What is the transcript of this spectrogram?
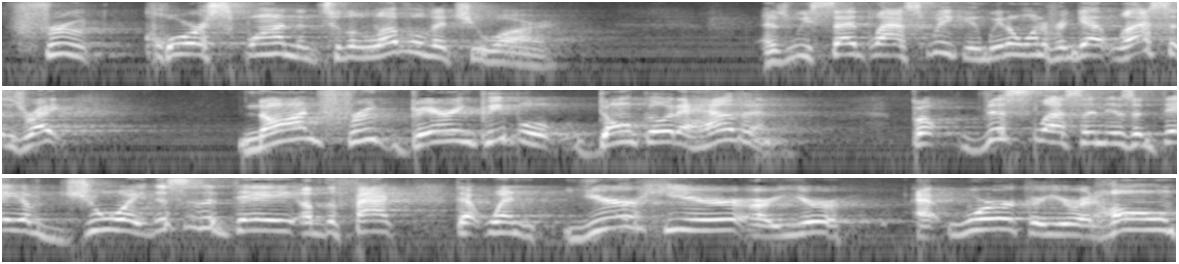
fruit correspondent to the level that you are? As we said last week, and we don't want to forget lessons, right? Non fruit bearing people don't go to heaven. But this lesson is a day of joy. This is a day of the fact that when you're here or you're at work or you're at home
